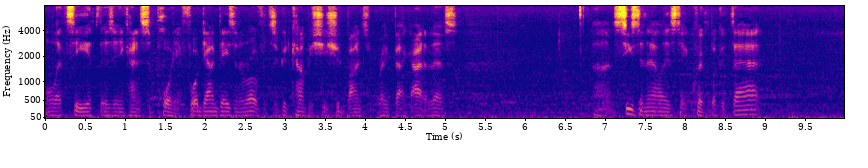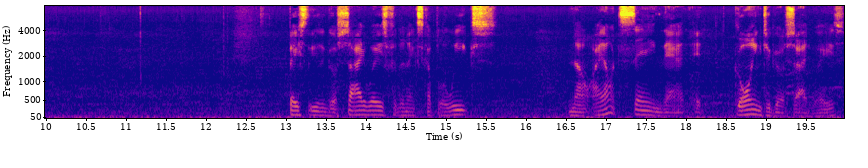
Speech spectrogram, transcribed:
well, let's see if there's any kind of support here. Four down days in a row. If it's a good company, she should bounce right back out of this. Uh, seasonality, let's take a quick look at that. Basically, going to go sideways for the next couple of weeks. Now, I'm not saying that it's going to go sideways.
